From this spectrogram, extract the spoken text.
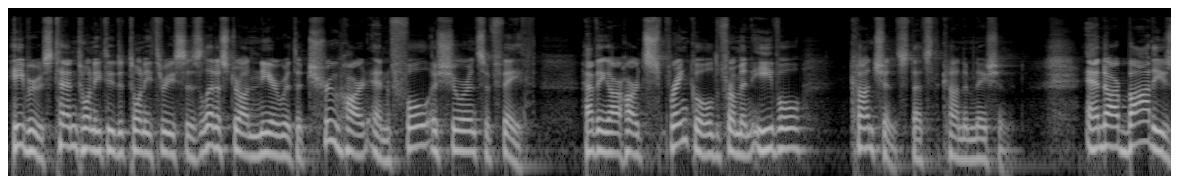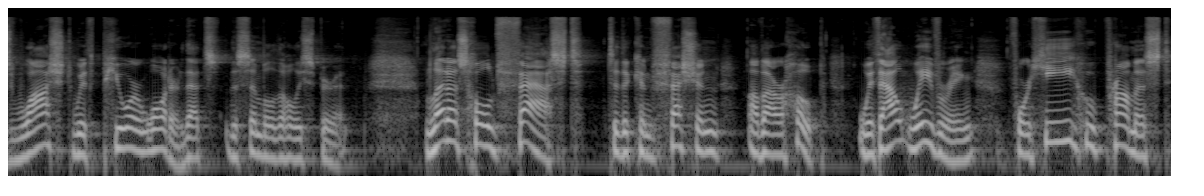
Hebrews 10 22 to 23 says, Let us draw near with a true heart and full assurance of faith, having our hearts sprinkled from an evil conscience. That's the condemnation and our bodies washed with pure water. That's the symbol of the Holy Spirit. Let us hold fast to the confession of our hope without wavering, for he who promised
